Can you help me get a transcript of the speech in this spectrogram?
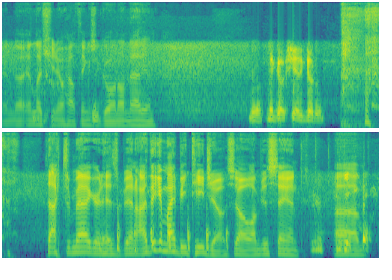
and, uh, and let you know how things are going on that end. We'll negotiate a good one. Dr. Maggard has been. I think it might be Tijo. So I'm just saying. Um,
